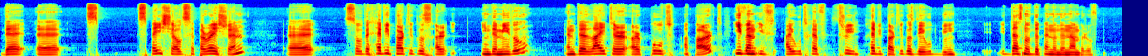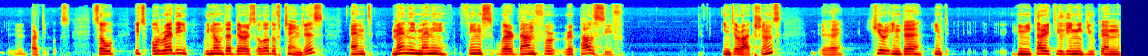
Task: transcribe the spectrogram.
the uh, sp spatial separation. Uh, so the heavy particles are in the middle, and the lighter are pulled apart. Even if I would have three heavy particles, they would be, it does not depend on the number of uh, particles. So it's already, we know that there is a lot of changes, and many, many things were done for repulsive interactions. Uh, here in the unitarity limit, you can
